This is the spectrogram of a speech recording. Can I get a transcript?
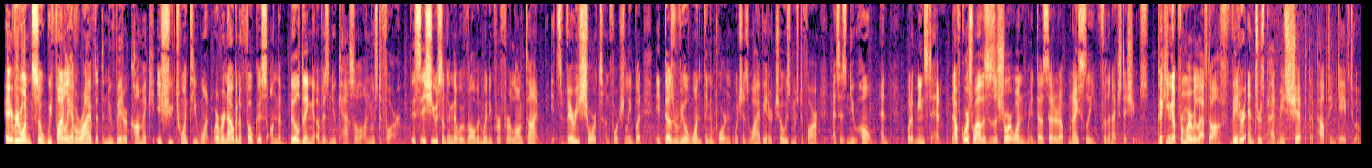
Hey everyone, so we finally have arrived at the new Vader comic, issue 21, where we're now going to focus on the building of his new castle on Mustafar. This issue is something that we've all been waiting for for a long time. It's very short, unfortunately, but it does reveal one thing important, which is why Vader chose Mustafar as his new home, and what it means to him. Now, of course, while this is a short one, it does set it up nicely for the next issues. Picking up from where we left off, Vader enters Padme's ship that Palpatine gave to him,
